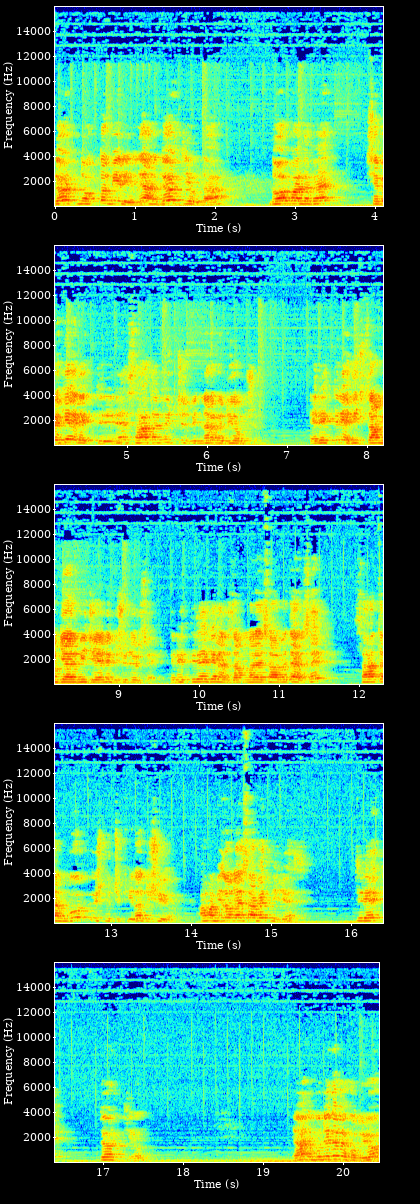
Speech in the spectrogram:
4.1 yıl yani 4 yılda normalde ben şebeke elektriğine zaten 300 bin lira ödüyormuşum. Elektriğe hiç zam gelmeyeceğini düşünürsek, elektriğe gelen zamları hesap edersek zaten bu 3,5 yıla düşüyor. Ama biz onu hesap etmeyeceğiz. Direkt 4 yıl. Yani bu ne demek oluyor?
